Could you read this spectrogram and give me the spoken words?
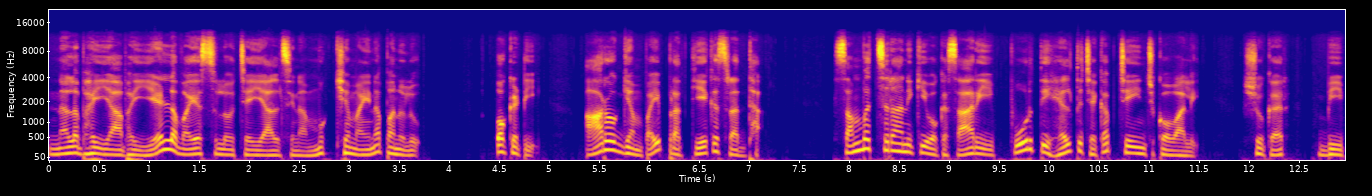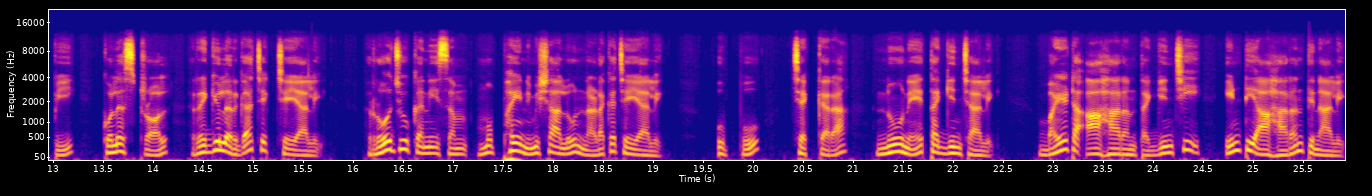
నలభై యాభై ఏళ్ళ వయస్సులో చెయ్యాల్సిన ముఖ్యమైన పనులు. ఒకటి ఆరోగ్యంపై ప్రత్యేక శ్రద్ధ. సంవత్సరానికి ఒకసారి పూర్తి హెల్త్ చెకప్ చేయించుకోవాలి. షుగర్ బీపీ కొలెస్ట్రాల్ రెగ్యులర్గా చెక్ చేయాలి. రోజూ కనీసం ముప్పై నిమిషాలు నడక చెయ్యాలి ఉప్పు చక్కెర నూనె తగ్గించాలి. బయట ఆహారం తగ్గించి ఇంటి ఆహారం తినాలి.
